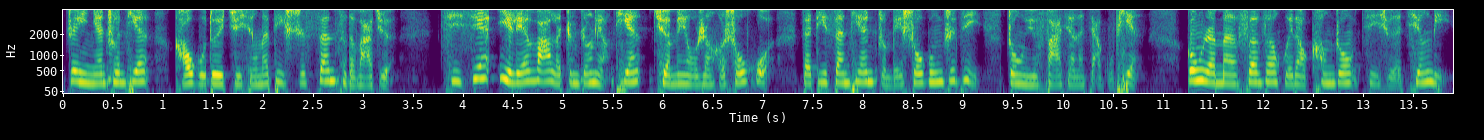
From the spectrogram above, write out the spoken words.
这一年春天，考古队举行了第十三次的挖掘。起先一连挖了整整两天，却没有任何收获。在第三天准备收工之际，终于发现了甲骨片。工人们纷纷回到坑中继续的清理。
